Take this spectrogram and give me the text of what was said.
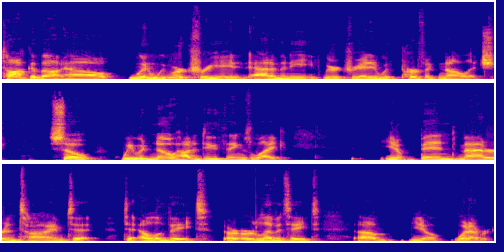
talk about how when we were created, Adam and Eve, we were created with perfect knowledge. So we would know how to do things like, you know, bend matter and time to to elevate or, or levitate, um, you know, whatever.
